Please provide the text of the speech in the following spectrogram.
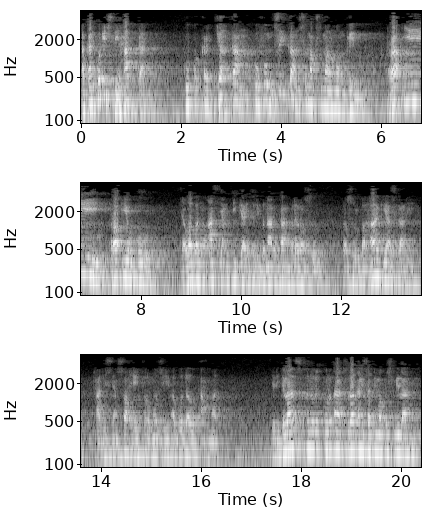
Akan ku ijtihadkan ku pekerjakan, ku fungsikan semaksimal mungkin. Ra'yi, ra'yuku. Jawaban Mu'az yang tiga itu dibenarkan oleh Rasul. Rasul bahagia sekali. Hadisnya sahih Turmuzi, Abu Daud, Ahmad. Jadi jelas menurut Quran surat An-Nisa 59,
